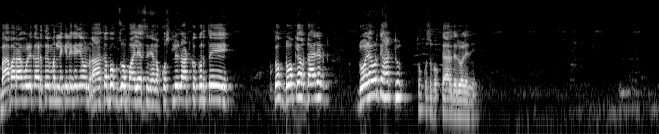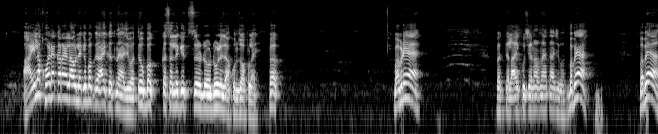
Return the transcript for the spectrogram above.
बाबा रांगोळी काढतोय म्हणलं की लगेच येऊन आता बघ झोप आली असते याला कसले नाटकं करते बघ डोक्यावर डायरेक्ट डोळ्यावरती हात ठेवून तो कसं बघतोय अर्ध्या डोळ्याने? आईला खोड्या करायला लावल्या की बघ ऐकत नाही अजिबात. तो बघ कसं लगेच डो डोळे झाकून झोपलाय. बघ. बाबड्या बघ त्याला ऐकूच येणार नाही आता अजिबात. बब्या! बब्या!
